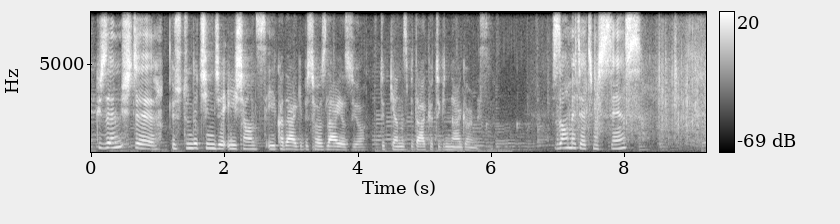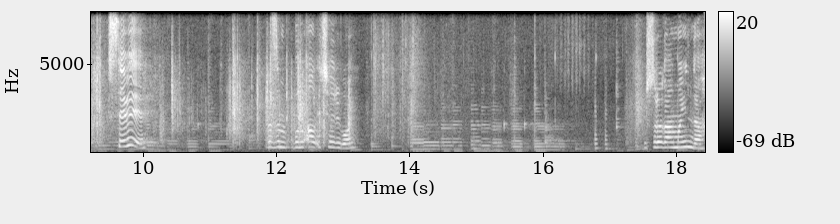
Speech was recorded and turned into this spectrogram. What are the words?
Pek güzelmiş de Üstünde Çince iyi şans, iyi kader gibi sözler yazıyor. Dükkanınız bir daha kötü günler görmesin. zahmet etmişsiniz. Sevi. Kızım bunu al içeri koy. Kusura kalmayın da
